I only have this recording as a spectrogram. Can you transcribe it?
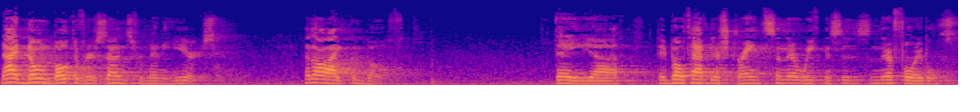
Now, I'd known both of her sons for many years, and I liked them both. They, uh, they both have their strengths and their weaknesses and their foibles.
